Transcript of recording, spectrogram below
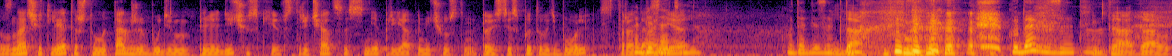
значит ли это, что мы также будем периодически встречаться с неприятными чувствами, то есть испытывать боль, страдания? Обязательно. Куда без этого? Да. Куда без этого? Да, да. Вот,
